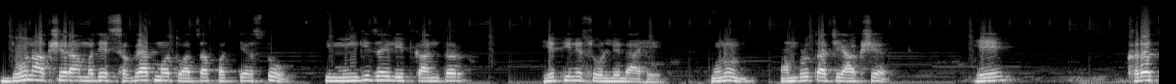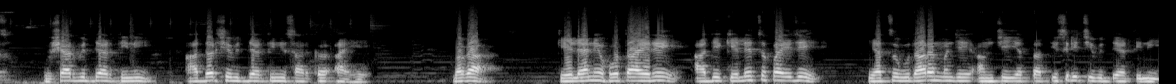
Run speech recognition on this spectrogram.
दोन अक्षरामध्ये सगळ्यात महत्त्वाचा पत्ते असतो की मुंगी जाईल इतका अंतर हे तिने सोडलेलं आहे. म्हणून अमृताचे अक्षर हे खरंच हुशार विद्यार्थिनी आदर्श विद्यार्थिनीसारखं आहे. बघा केल्याने होत आहे रे आधी केलेच पाहिजे. याचं उदाहरण म्हणजे आमची इयत्ता तिसरीची विद्यार्थिनी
